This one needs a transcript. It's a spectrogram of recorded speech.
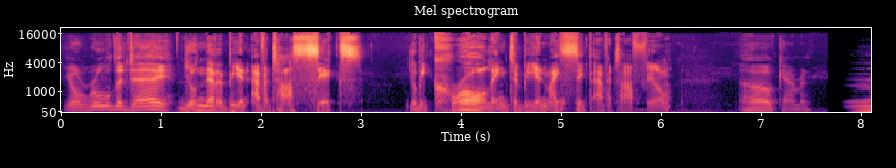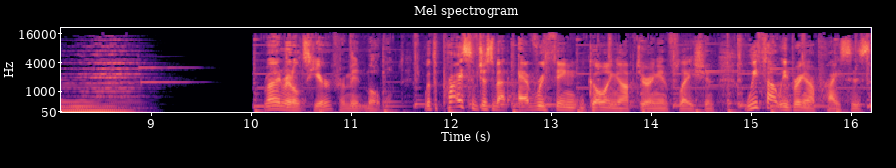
You'll rule the day. You'll never be in Avatar 6. You'll be crawling to be in my sixth Avatar film. Oh, Cameron. Ryan Reynolds here from Mint Mobile. With the price of just about everything going up during inflation, we thought we'd bring our prices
